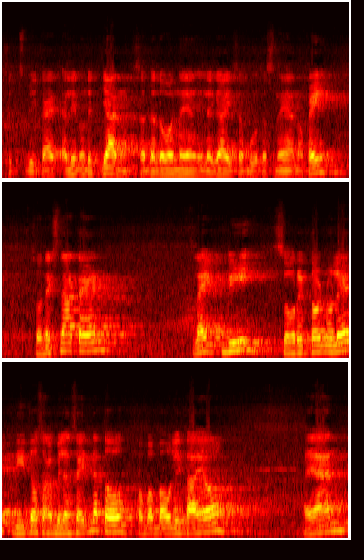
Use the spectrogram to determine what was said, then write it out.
switch B. Kahit alin ulit yan. Sa dalawa na yung ilagay. Sa butas na yan. Okay? So next natin, light B. So return ulit. Dito sa kabilang side na to. Pababa ulit tayo. Ayan.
